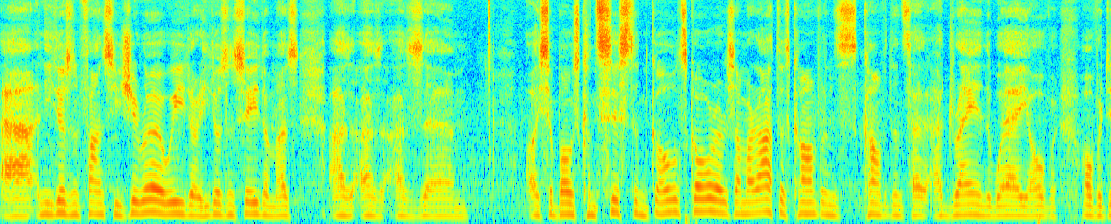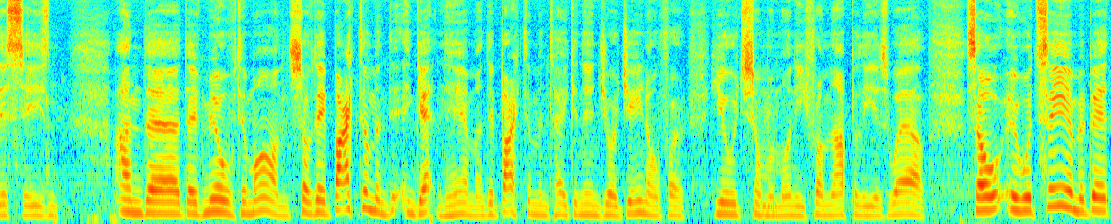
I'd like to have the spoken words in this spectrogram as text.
uh, and he doesn't fancy Giroud either. He doesn't see them as as as, as um, I suppose consistent goal scorers. And Morata's confidence confidence had, had drained away over over this season, and uh, they've moved him on. So they backed him in, in, getting him, and they backed him in taking in Jorginho for huge sum of mm. money from Napoli as well. So it would seem a bit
